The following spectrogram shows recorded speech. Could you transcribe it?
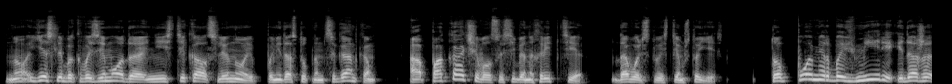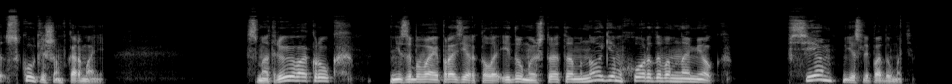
но если бы Квазимода не истекал слюной по недоступным цыганкам, а покачивался себе на хребте, довольствуясь тем, что есть, то помер бы в мире и даже с кукишем в кармане. Смотрю я вокруг, не забывая про зеркало, и думаю, что это многим Хордовым намек. Всем, если подумать.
